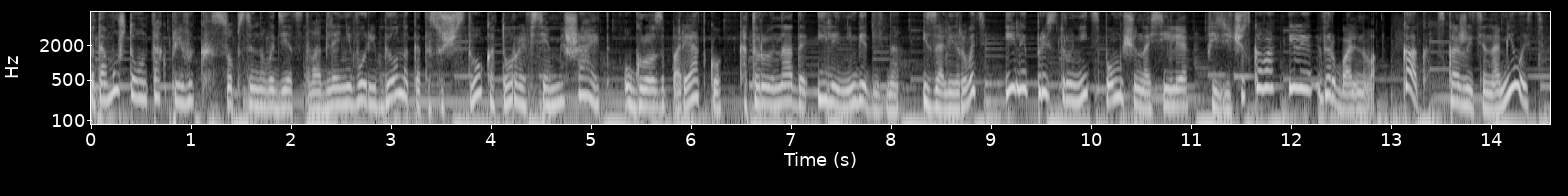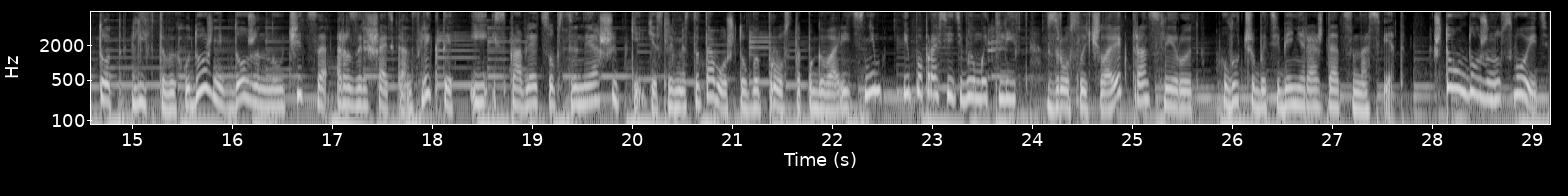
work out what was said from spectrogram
Потому что он так привык с собственного детства. Для него ребенок – это существо, которое всем мешает. Угроза порядку, которую надо или немедленно изолировать, или приструнить с помощью насилия физического или вербального. Как, скажите на милость, тот лифтовый художник должен научиться разрешать конфликты и исправлять собственные ошибки, если вместо того, чтобы просто поговорить с ним и попросить вымыть лифт, взрослый человек транслирует «лучше бы тебе не рождаться на свет». Что он должен усвоить?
